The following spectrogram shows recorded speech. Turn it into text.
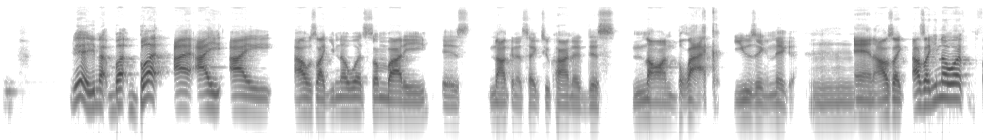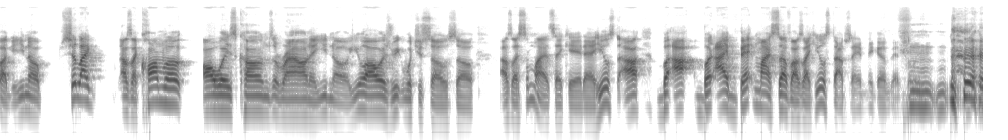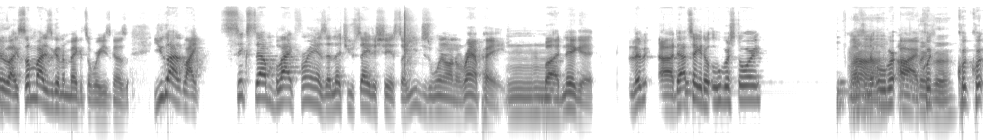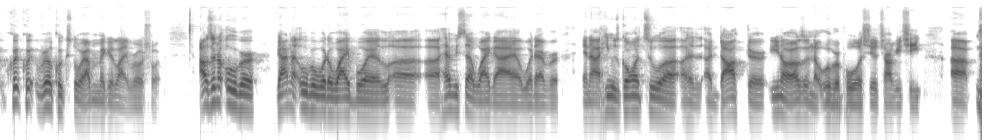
yeah, you know, but but I I I I was like, you know what? Somebody is not gonna take too kind of this non-black using nigga. Mhm. And I was like, I was like, you know what? Fuck it. You know, shit like I was like, karma always comes around and you know, you always reap what you sow. So I was like, somebody take care of that. He'll stop. But I but I bet myself, I was like, he'll stop saying nigga eventually. like somebody's gonna make it to where he's gonna. You got like six, seven black friends that let you say the shit, so you just went on a rampage. Mhm. But nigga, let me. Uh, did I tell you the Uber story? When I was in the Uber. All right, quick, so. quick, quick, quick, quick, real quick story. I'm gonna make it like real short. I was in an Uber, got in an Uber with a white boy, uh, a heavy set white guy or whatever, and uh, he was going to a, a, a doctor. You know, I was in the Uber pool and shit, trying to be cheap. Uh,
